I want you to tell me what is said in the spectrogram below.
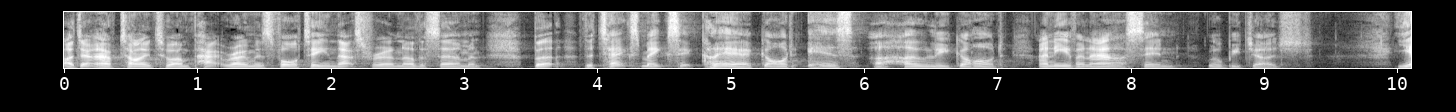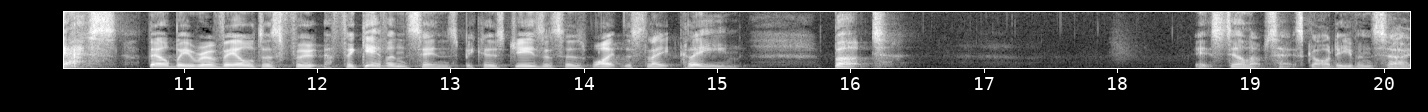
I don't have time to unpack Romans 14, that's for another sermon. But the text makes it clear God is a holy God, and even our sin will be judged. Yes, they'll be revealed as for forgiven sins because Jesus has wiped the slate clean, but it still upsets God even so.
